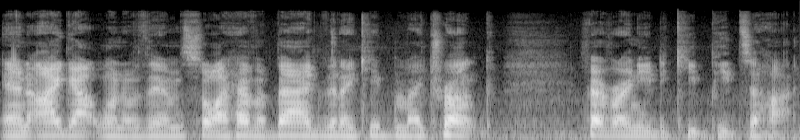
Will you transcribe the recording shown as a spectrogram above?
and I got one of them. So I have a bag that I keep in my trunk if ever I need to keep pizza hot.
